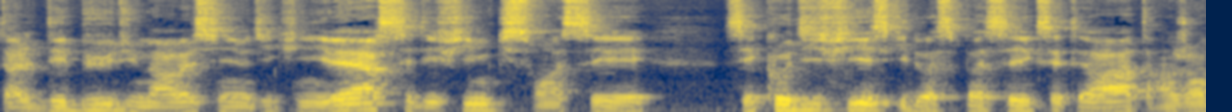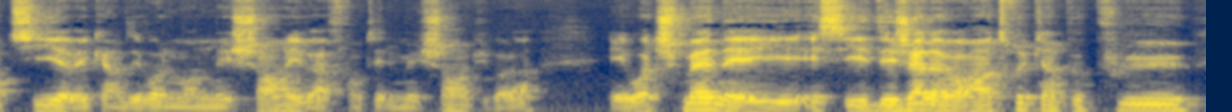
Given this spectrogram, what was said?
tu as le début du Marvel Cinematic Universe, c'est des films qui sont assez c'est codifié ce qui doit se passer, etc. T'as un gentil avec un dévoilement de méchant, il va affronter le méchant, et puis voilà. Et Watchmen essayait déjà d'avoir un truc un peu plus,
